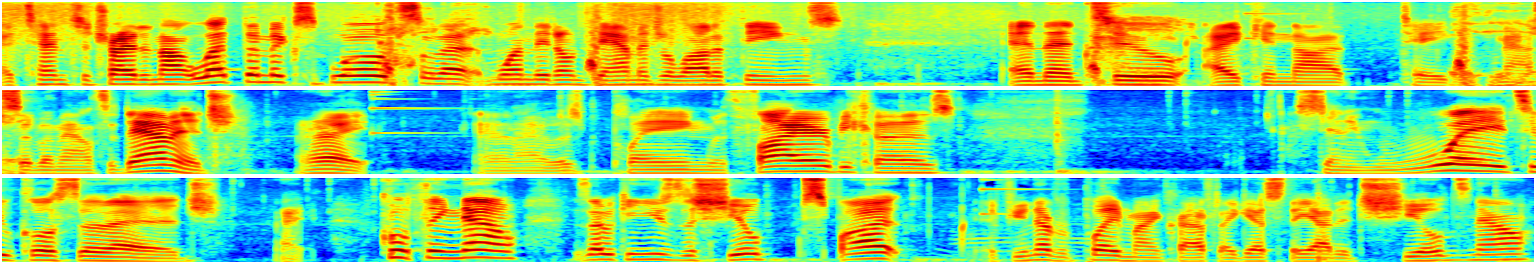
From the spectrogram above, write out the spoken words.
I tend to try to not let them explode so that one, they don't damage a lot of things, and then two, I cannot take massive amounts of damage. All right, and I was playing with fire because standing way too close to the edge. All right, cool thing now is that we can use the shield spot. If you never played Minecraft, I guess they added shields now.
